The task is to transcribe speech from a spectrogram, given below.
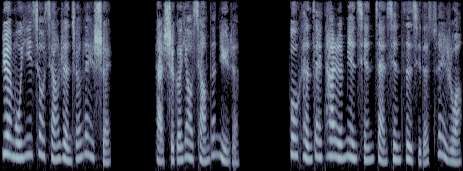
岳母依旧强忍着泪水，她是个要强的女人，不肯在他人面前展现自己的脆弱，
